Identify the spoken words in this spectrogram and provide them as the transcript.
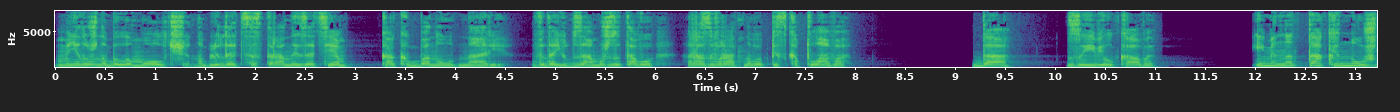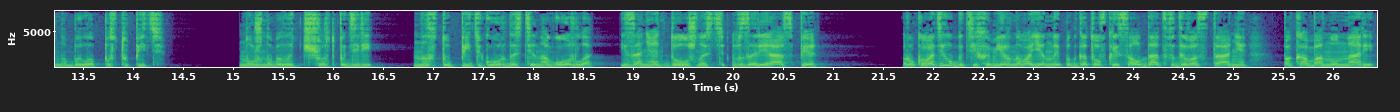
мне нужно было молча наблюдать со стороны за тем, как Бану Нари выдают замуж за того развратного пескоплава?» «Да», — заявил Кавы. «Именно так и нужно было поступить. Нужно было, черт подери, наступить гордости на горло и занять должность в Зариаспе, руководил бы тихомирно военной подготовкой солдат в Девастане, пока Бану Нари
